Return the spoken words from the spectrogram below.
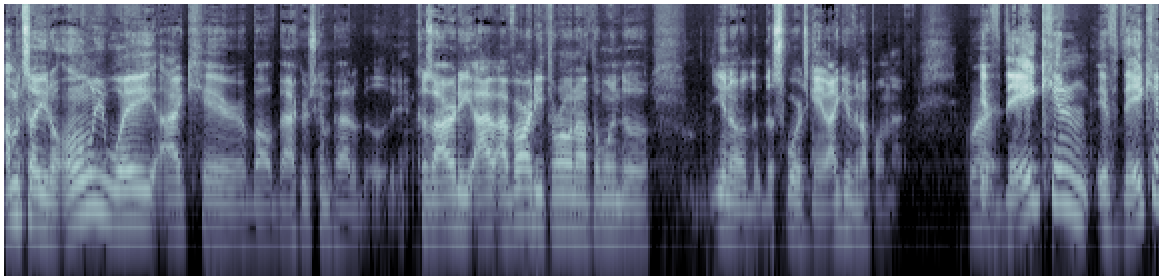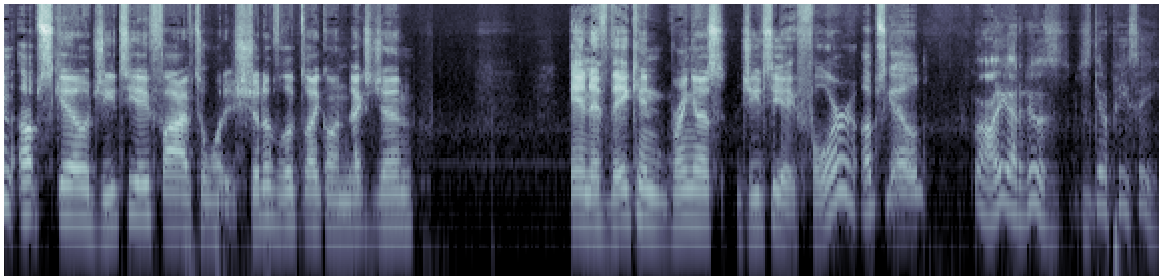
I'm gonna tell you the only way I care about backwards compatibility because I already I, I've already thrown out the window, you know, the, the sports game. I given up on that. Right. If they can if they can upscale GTA 5 to what it should have looked like on next gen, and if they can bring us GTA 4 upscaled, well, all you got to do is just get a PC.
